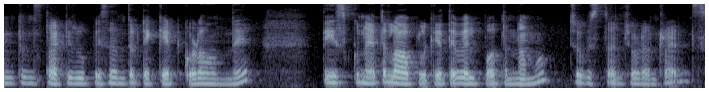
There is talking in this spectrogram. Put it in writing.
ఎంట్రన్స్ థర్టీ రూపీస్ అంత టికెట్ కూడా ఉంది. తీసుకుని అయితే లోపలికి అయితే వెళ్ళిపోతున్నాము. చూపిస్తాను చూడండి ఫ్రెండ్స్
